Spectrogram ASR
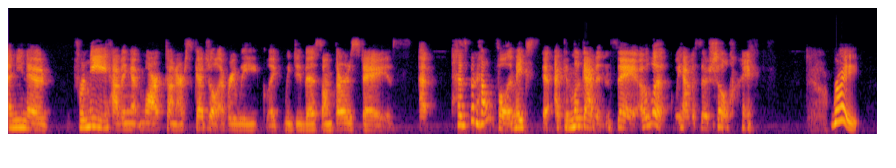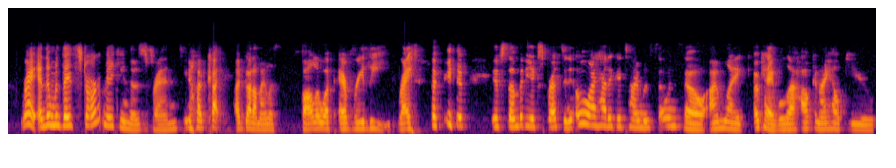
and, you know, for me, having it marked on our schedule every week, like we do this on Thursdays, uh, has been helpful. It makes, I can look at it and say, oh, look, we have a social life. Right. Right. And then when they start making those friends, you know, I've got I've got on my list follow up every lead, right? I mean, if if somebody expressed it, oh, I had a good time with so and so, I'm like, okay, well, uh, how can I help you?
